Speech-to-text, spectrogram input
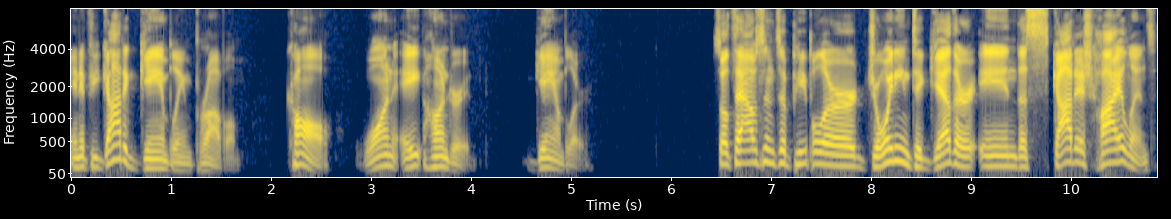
And if you got a gambling problem, call 1 800 Gambler. So thousands of people are joining together in the Scottish Highlands.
